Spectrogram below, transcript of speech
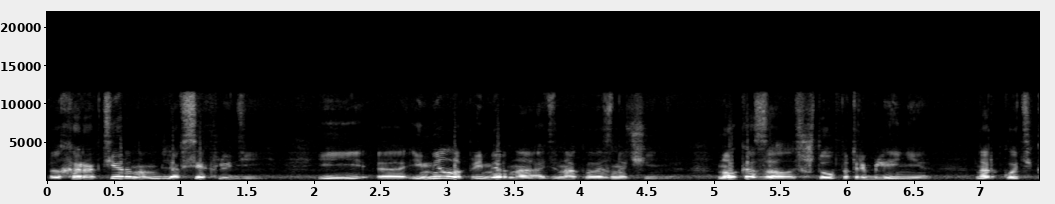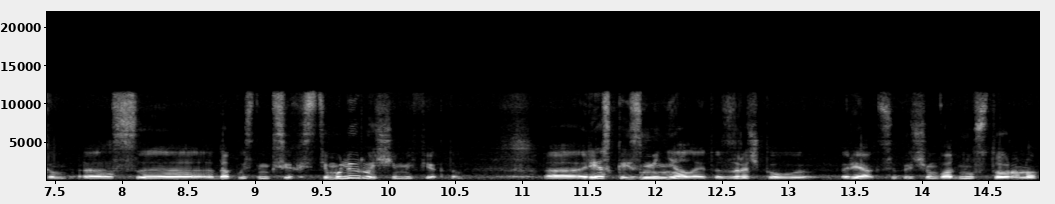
характерным для всех людей и имело примерно одинаковое значение. Но оказалось, что употребление наркотиком с, допустим, психостимулирующим эффектом резко изменяло эту зрачковую реакцию, причем в одну сторону,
